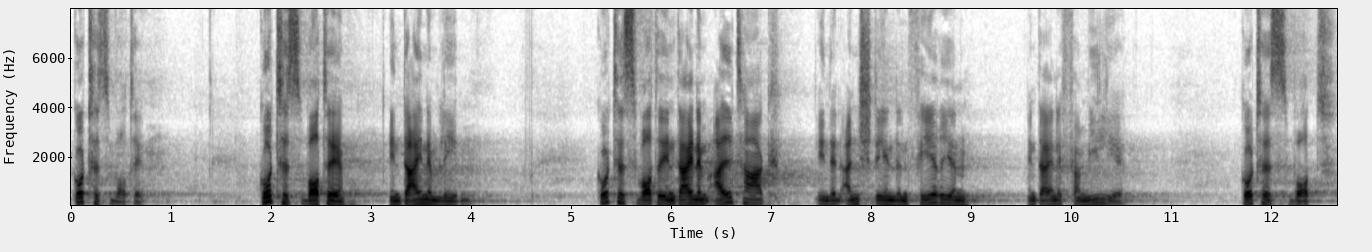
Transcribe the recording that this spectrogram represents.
Gottes Worte. Gottes Worte in deinem Leben. Gottes Worte in deinem Alltag, in den anstehenden Ferien, in deine Familie. Gottes Wort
